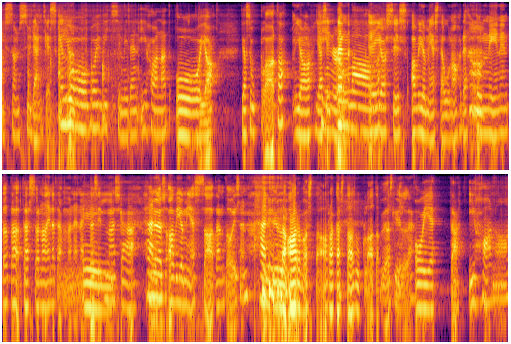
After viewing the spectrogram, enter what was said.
missä on sydän keskellä. Joo, voi vitsi miten ihanat. Oo, ja, ja suklaata. Joo, ja Kinder sitten Love. ei ole siis aviomiestä unohdettu, niin, niin tota, tässä on aina tämmöinen, että sit myös. Hän- myös aviomies saa tämän toisen. Hän kyllä arvostaa, rakastaa suklaata myös. niin Kyllä. Oi että, ihanaa,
